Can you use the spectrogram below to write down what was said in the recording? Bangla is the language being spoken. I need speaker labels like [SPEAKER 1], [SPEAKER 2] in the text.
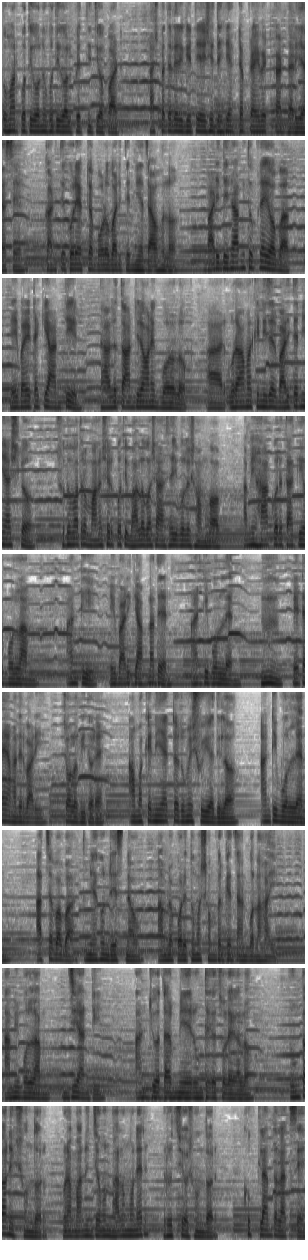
[SPEAKER 1] তোমার প্রতি অনুভূতি গল্পের তৃতীয় পার্ট হাসপাতালের গেটে এসে দেখি একটা প্রাইভেট কার দাঁড়িয়ে আছে। গাড়িতে করে একটা বড় বাড়িতে নিয়ে যাওয়া হলো। বাড়ি দেখে আমি তো প্রায় অবাক। এই বাড়িটা কি আন্টির তাহলে তো আন্টিরা অনেক বড় লোক। আর ওরা আমাকে নিজের বাড়িতে নিয়ে আসলো? শুধুমাত্র মানুষের প্রতি ভালোবাসা আছেই বলে সম্ভব। আমি হাঁ করে তাকিয়ে বললাম আন্টি এই বাড়ি কি আপনাদের? আন্টি বললেন, হুম, এটাই আমাদের বাড়ি। চলো ভিতরে। আমাকে নিয়ে একটা রুমে শুইয়ে দিল। আন্টি বললেন আচ্ছা বাবা, তুমি এখন রেস্ট নাও। আমরা পরে তোমার সম্পর্কে জানব না হয়। আমি বললাম, জি আন্টি। আন্টিও তার মেয়ের রুম থেকে চলে গেল। রুমটা অনেক সুন্দর। ওরা মানুষ যেমন ভালো মনের, রুচিও সুন্দর। খুব ক্লান্ত লাগছে।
